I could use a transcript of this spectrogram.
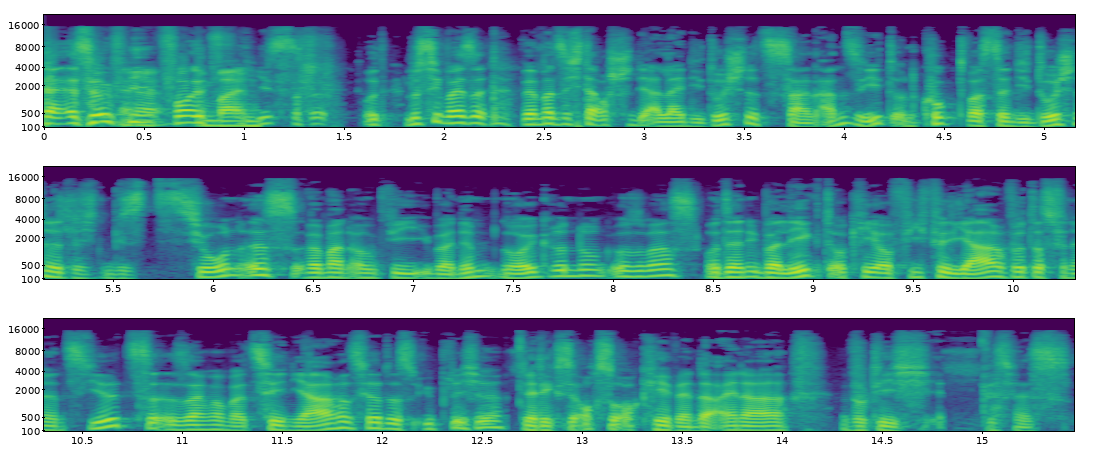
ja, ist irgendwie Ja, voll gemein. fies. Und lustigerweise, wenn man sich da auch schon die, allein die Durchschnittszahlen ansieht und guckt, was denn die durchschnittliche Investition ist, wenn man irgendwie übernimmt, Neugründung oder sowas, und dann überlegt, okay, auf wie viele Jahre wird das finanziert? Sagen wir mal, zehn Jahre ist ja das Übliche. Da denkst du auch so, okay, wenn da einer wirklich, was weiß,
